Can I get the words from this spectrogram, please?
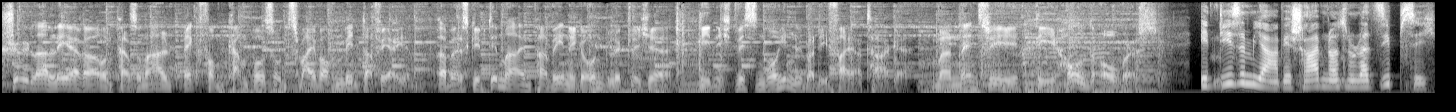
Schüler, Lehrer und Personal weg vom Campus und zwei Wochen Winterferien. Aber es gibt immer ein paar wenige Unglückliche, die nicht wissen, wohin über die Feiertage. Man nennt sie die Holdovers. In diesem Jahr, wir schreiben 1970,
